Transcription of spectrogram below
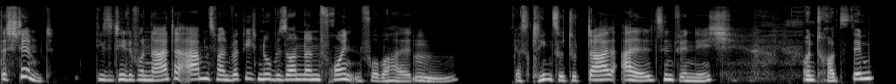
das stimmt. Diese Telefonate abends waren wirklich nur besonderen Freunden vorbehalten. Mhm. Das klingt so total alt, sind wir nicht. Und trotzdem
